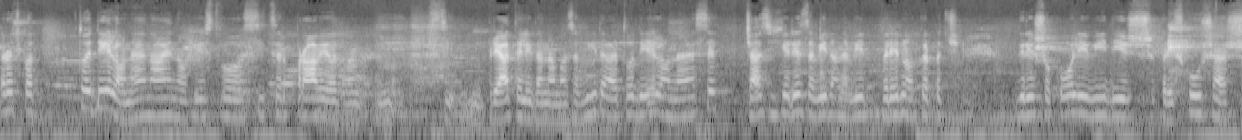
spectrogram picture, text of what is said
Reč pa, to je delo, ne, najno, v bistvu sicer pravijo, da si, prijatelji, da nam zavidajo to delo, ne, se včasih je res zavidanje vredno, ker pač greš okoli, vidiš, preizkušaš,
